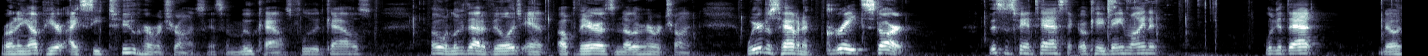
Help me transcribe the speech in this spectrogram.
Running up here, I see two Hermitrons and some moo cows, fluid cows. Oh, and look at that, a village, and up there is another Hermitron. We're just having a great start. This is fantastic. Okay, vein mine it. Look at that. No,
